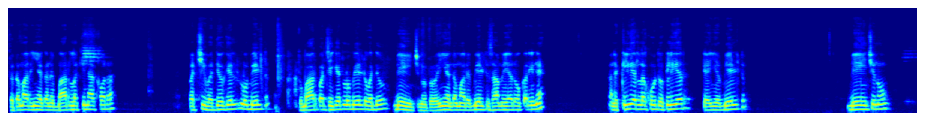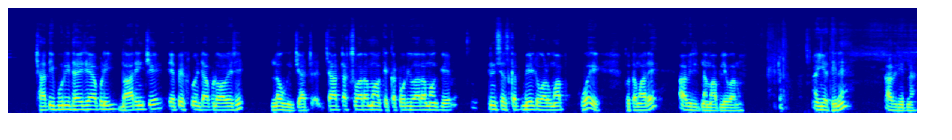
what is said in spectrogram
તો તમારે અહીંયા કને બાર લખી નાખવાના. પછી વધ્યો કેટલો બેલ્ટ તો બાર પછી કેટલો બેલ્ટ વધ્યો? બે ઇંચનો તો અહીંયા તમારે બેલ્ટ સામે એરો કરીને અને ક્લિયર લખું તો ક્લિયર કે અહીંયા બેલ્ટ બે ઇંચનો છાતી પૂરી થાય છે આપણી, બાર ઇંચે એપેક્સ પોઈન્ટ આપણો આવે છે નવ ઇંચ. ચાર ટક્સ વાળામાં કે કટોરી વાળામાં કે પ્રિન્સેસ કટ બેલ્ટ વાળું માપ હોય તો તમારે આવી રીતના માપ લેવાનું. અહીંયાથી ને આવી રીતના.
